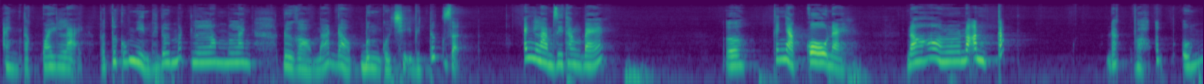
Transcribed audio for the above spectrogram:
Anh ta quay lại và tôi cũng nhìn thấy đôi mắt long lanh, đôi gò má đỏ bừng của chị vì tức giận. Anh làm gì thằng bé? Ơ, cái nhà cô này, nó nó ăn cắp. Đắc vỏ ấp úng.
